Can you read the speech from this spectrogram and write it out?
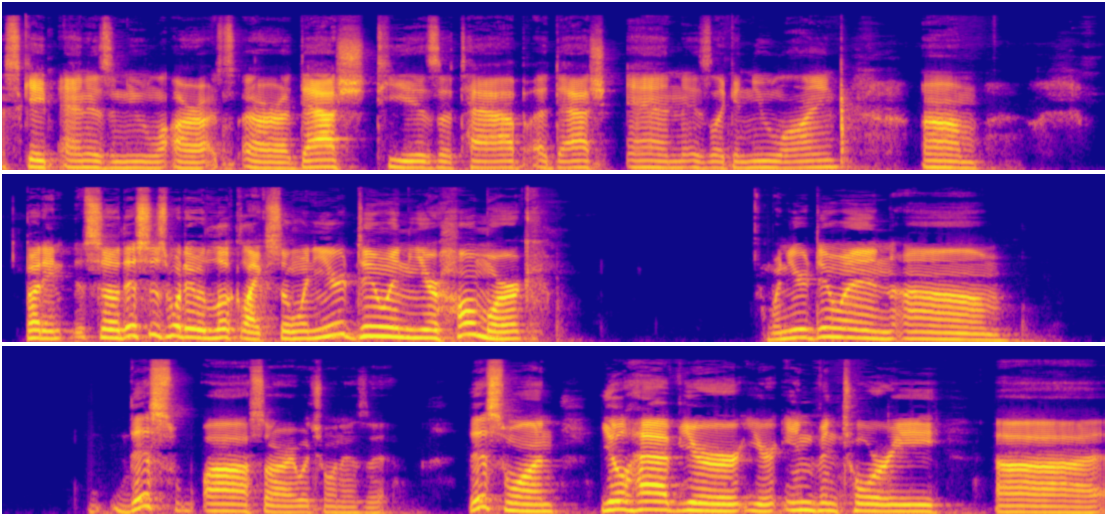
escape n is a new or, or a dash t is a tab a dash n is like a new line. Um, but in, so this is what it would look like. So when you're doing your homework when you're doing um, this uh, sorry which one is it? This one you'll have your your inventory uh,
